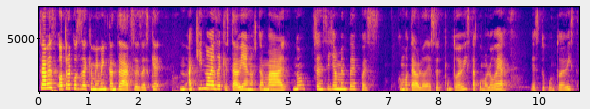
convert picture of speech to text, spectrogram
¿Sabes? Otra cosa que a mí me encanta de Access es que aquí no es de que está bien o está mal, no, sencillamente pues como te hablo desde el punto de vista, como lo veas, es tu punto de vista.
